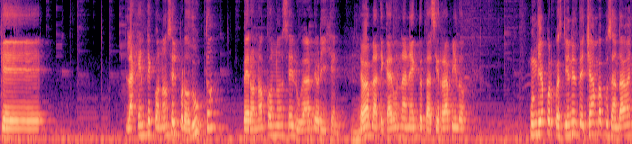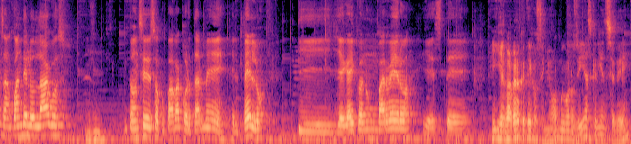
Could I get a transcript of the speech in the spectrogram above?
que la gente conoce el producto, pero no conoce el lugar de origen. Te voy a platicar una anécdota así rápido. Un día por cuestiones de chamba, pues andaba en San Juan de los Lagos. Entonces ocupaba cortarme el pelo y llegué ahí con un barbero y este... Y el barbero que te dijo, señor, muy buenos días, qué bien se ve.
